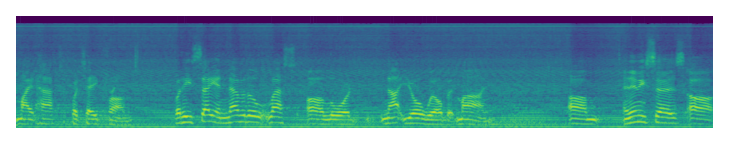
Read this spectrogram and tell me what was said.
might have to partake from. But he's saying, nevertheless, uh, Lord, not your will, but mine. Um, and then he says, uh,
